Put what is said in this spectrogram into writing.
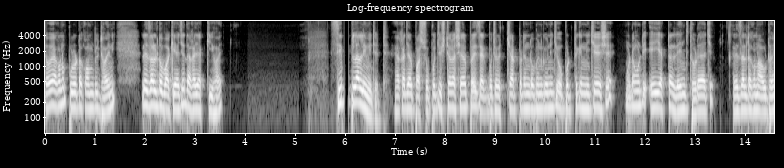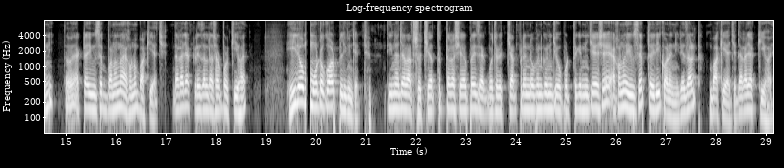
তবে এখনও পুরোটা কমপ্লিট হয়নি রেজাল্টও বাকি আছে, দেখা যাক কী হয়। সিপলা লিমিটেড এক হাজার পাঁচশো পঁচিশ টাকা শেয়ার প্রাইস এক বছরের চার্ট প্যাটার্ন ওপেন করে নিয়েছি। ওপর থেকে নিচে এসে মোটামুটি এই একটা রেঞ্জ ধরে আছে। রেজাল্ট এখনও আউট হয়নি। তবে একটা ইউসেফ বানানো এখনও বাকি আছে। দেখা যাক রেজাল্ট আসার পর কী হয়। হিরো মোটোকর্প লিমিটেড তিন হাজার আটশো ছিয়াত্তর টাকা শেয়ার প্রাইস এক বছরের চার্ট প্যাটার্ন ওপেন করে নিচে, ওপর থেকে নিচে এসে এখনও ইউসেফ তৈরি করেনি। রেজাল্ট বাকি আছে, দেখা যাক কী হয়।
